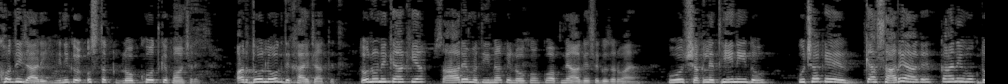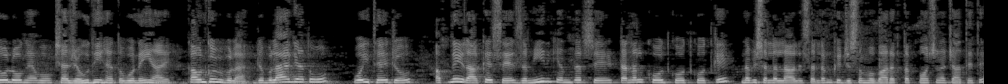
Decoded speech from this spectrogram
کھودی جا رہی یعنی کہ اس تک لوگ کھود کے پہنچ رہے۔ اور دو لوگ دکھائے جاتے تھے۔ تو انہوں نے کیا کیا؟ سارے مدینہ کے لوگوں کو اپنے آگے سے گزروایا۔ وہ شکلیں تھی نہیں دو۔ پوچھا کہ کیا سارے آ گئے؟ کہا نہیں، وہ دو لوگ ہیں، وہ شاید یہودی ہیں تو وہ نہیں آئے۔ کہا ان کو بھی بلایا۔ جب بلایا گیا تو وہ وہی تھے جو اپنے علاقے سے زمین کے اندر سے ٹنل کھود کھود کھود کے نبی صلی اللہ علیہ وسلم کے جسم مبارک تک پہنچنا چاہتے تھے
